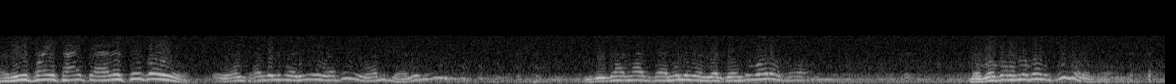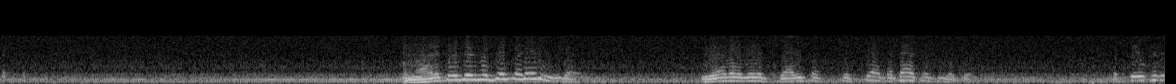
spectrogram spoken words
હરીફાઈ થાય ત્યારે શું કરવું? વન ફેમિલી હરી હતી વન ફેમિલી જુદાના ફેમિલી મેમ્બર છે તું બોલો છો દગો કરે લોકો શું કરે છે? મારે કોઈ જોડે મતભેદ પડે ને બધા. હીરાભાઈ જોડે ચારી પચાસ પચાસ વર્ષ લોકો તે વખતે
